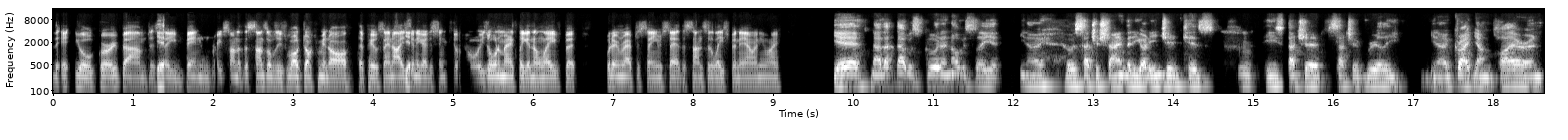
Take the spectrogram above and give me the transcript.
the, your group um, to Yeah. see Ben re-sign at the Suns. Obviously, it's well documented. Oh, that people saying, oh, he's Yeah. going to go to St Kilda or he's automatically going to leave. But we don't have to see him stay at the Suns at least for now, anyway. Yeah, no, that that was good, and obviously, it you know, it was such a shame that he got injured because Mm. he's such a such a really you know great young player, and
